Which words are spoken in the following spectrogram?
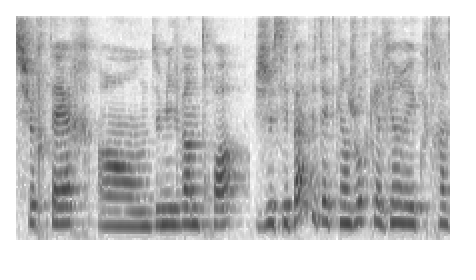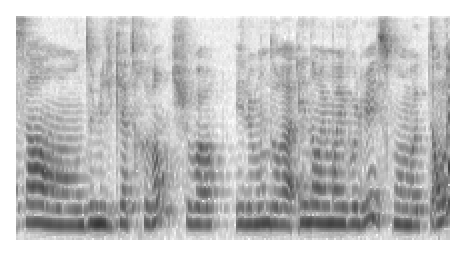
sur Terre en 2023. Je sais pas, peut-être qu'un jour quelqu'un réécoutera ça en 2080, tu vois, et le monde aura énormément évolué. Ils seront en mode. En vrai,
